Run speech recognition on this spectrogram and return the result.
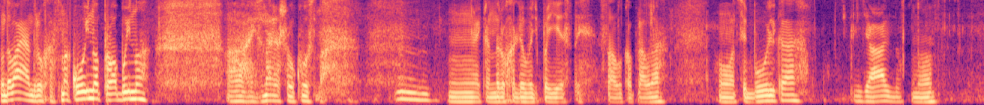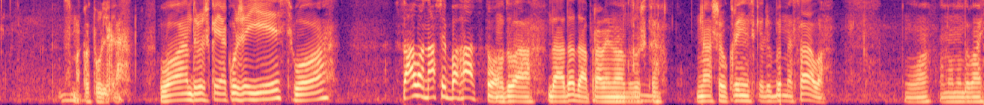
Ну давай, Андрюха, смакуйно, пробуйно. Ай, знаю, що вкусно. М, Як Андрюха любить поїсти. Салко, правда? О, цибулька. Ідеально. Ну. Смакотулька. О, Андрюшка, як уже єсть. О. Сало наше багатство. Ну, два. Да, да, да, правильно, Андрюшка. Наше українське любиме сало. О, а ну, ну давай.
